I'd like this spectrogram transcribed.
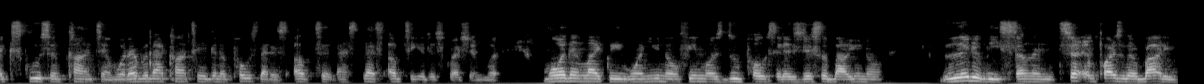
exclusive content. Whatever that content you're gonna post, that is up to that's that's up to your discretion. But more than likely, when you know females do post it, it's just about you know literally selling certain parts of their body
